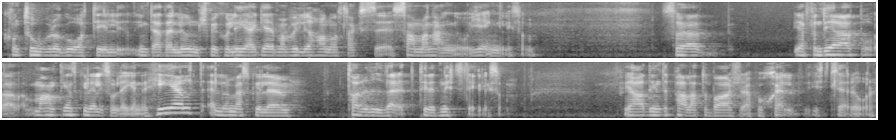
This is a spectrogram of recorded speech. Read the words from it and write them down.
kontor att gå till, inte äta lunch med kollegor. Man vill ju ha någon slags eh, sammanhang och gäng liksom. Så jag, jag funderade på om antingen skulle jag liksom lägga ner helt eller om jag skulle ta det vidare till ett nytt steg liksom. För jag hade inte pallat att bara köra på själv ytterligare år.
